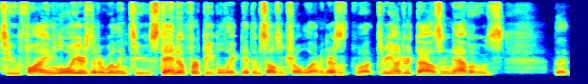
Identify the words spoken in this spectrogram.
to find lawyers that are willing to stand up for people that get themselves in trouble. I mean, there's what three hundred thousand Navajos that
